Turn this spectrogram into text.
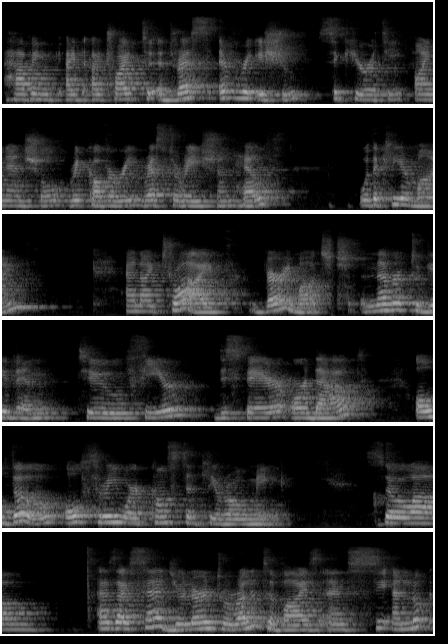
having, I, I tried to address every issue, security, financial, recovery, restoration, health, with a clear mind. And I tried very much never to give in to fear, despair, or doubt, although all three were constantly roaming. So, um, as I said, you learn to relativize and see and look,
